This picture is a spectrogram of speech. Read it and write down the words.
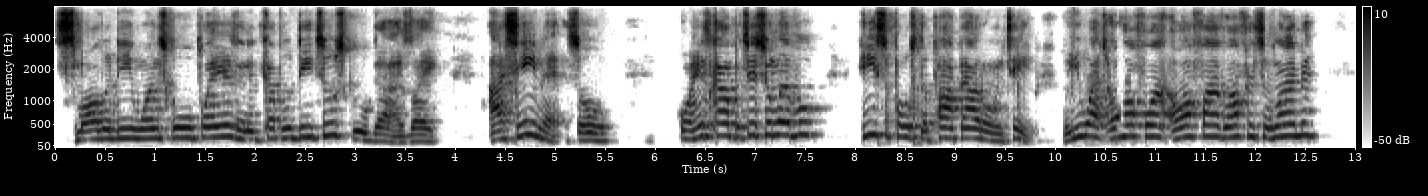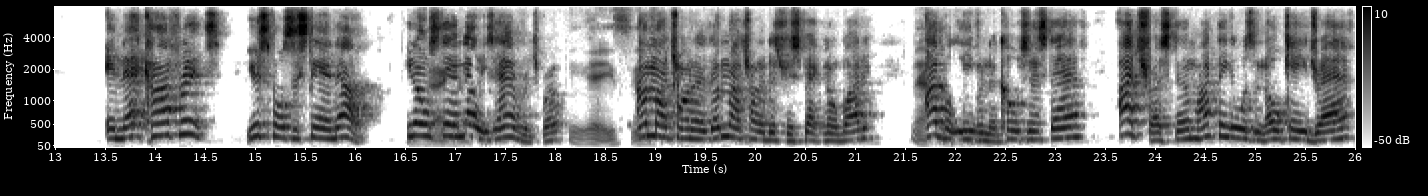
smaller D1 school players and a couple of D2 school guys. Like I seen that. So on his competition level, he's supposed to pop out on tape. When you watch all five, all five offensive linemen in that conference, you're supposed to stand out. He don't stand out. He's average, bro. Yeah, he's, I'm not trying to. I'm not trying to disrespect nobody. Yeah. I believe in the coaching staff. I trust them. I think it was an okay draft.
